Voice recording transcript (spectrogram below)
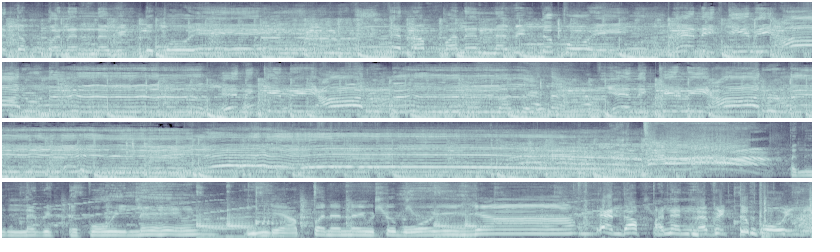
എന്തപ്പൻ അപ്പൻ എന്നെ വിട്ടു പോയേ. എന്തപ്പൻ അപ്പൻ എന്നെ വിട്ടു പോയി. അപ്പൻ എന്നെ വിട്ടു പോയില്ലേ? എന്റെ അപ്പൻ എന്നെ വിട്ടു പോയില്ല. എന്റെ അപ്പൻ എന്നെ വിട്ടു പോയില്ല.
